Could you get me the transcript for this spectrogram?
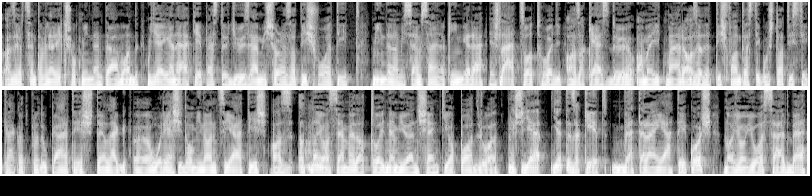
azért szerintem elég sok mindent elmond. Ugye ilyen elképesztő győzelmi sorozat is volt itt, minden, ami szemszájnak ingere, és látszott, hogy az a kezdő, amelyik már azelőtt is fantasztikus statisztikákat produkált, és tényleg ö, óriási dominanciát is, az ott nagyon szenved attól, hogy nem jön senki a padról. És ugye jött ez a két veterán játékos, nagyon jól szállt be,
